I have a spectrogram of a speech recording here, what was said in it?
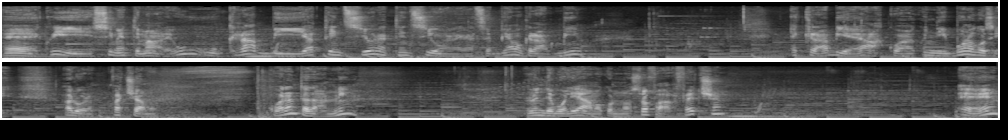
Eh, qui si mette male. Uh, crabbi, attenzione, attenzione ragazzi, abbiamo crabbi. E crabbi è acqua, quindi buono così. Allora, facciamo 40 danni. Lo indevoliamo con il nostro Farfetch. E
